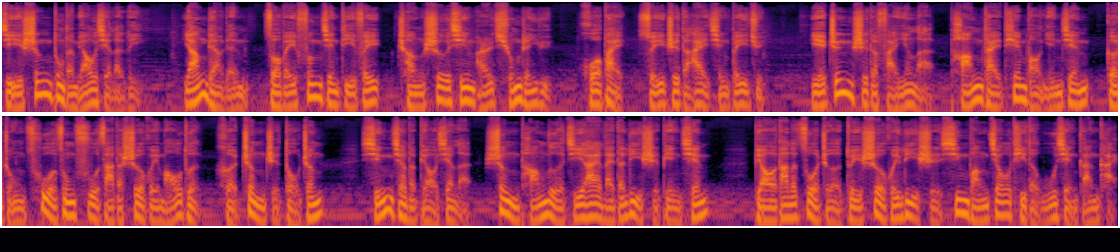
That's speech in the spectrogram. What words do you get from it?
既生动地描写了李杨两人作为封建帝妃逞奢心而穷人欲火败随之的爱情悲剧，也真实地反映了唐代天宝年间各种错综复杂的社会矛盾和政治斗争，形象地表现了盛唐乐极哀来的历史变迁，表达了作者对社会历史兴亡交替的无限感慨。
